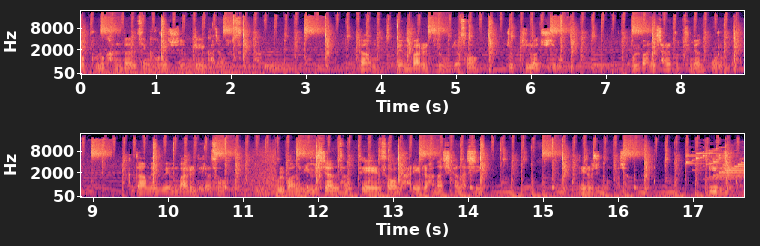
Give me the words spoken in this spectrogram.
옆으로 간다는 생각으로 해주시는 게 가장 좋습니다. 그 다음 왼발을 들어 올려서 쭉 찔러주시고 골반이 잘 붙으면 오른발 그 다음에 왼발을 내려서 골반을 유지한 상태에서 다리를 하나씩 하나씩 내려주는 거죠 이해되셨나요?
